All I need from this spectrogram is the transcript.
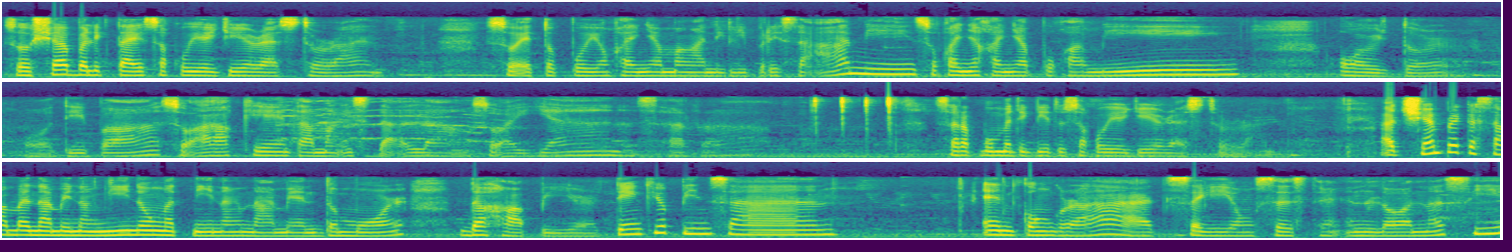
So, siya, balik tayo sa Kuya J Restaurant. So, ito po yung kanya mga nilibre sa amin. So, kanya-kanya po kaming order. O, ba? So, akin, tamang isda lang. So, ayan, ang sarap. Sarap bumatig dito sa Kuya J Restaurant. At syempre kasama namin ng ninong at ninang namin. The more, the happier. Thank you, Pinsan! And congrats sa iyong sister-in-law na si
